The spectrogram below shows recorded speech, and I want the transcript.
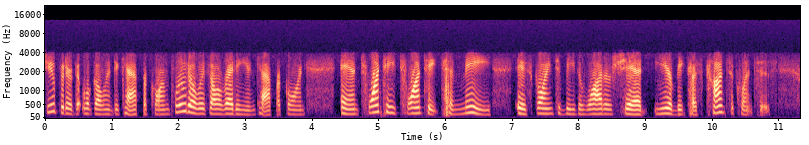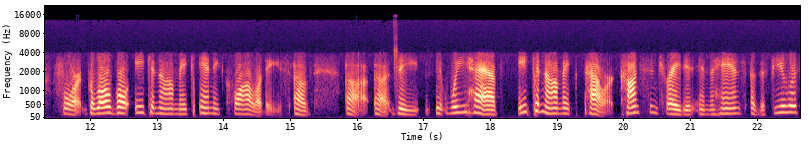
Jupiter that will go into Capricorn. Pluto is already in Capricorn, and 2020 to me is going to be the watershed year because consequences for global economic inequalities of uh, uh, the we have economic power concentrated in the hands of the fewest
